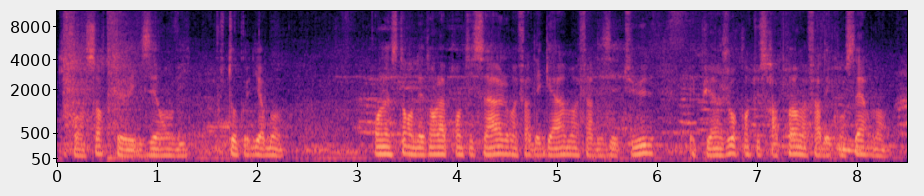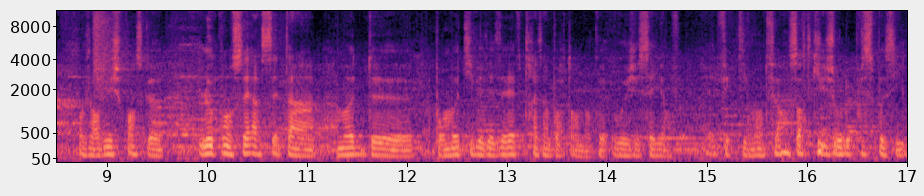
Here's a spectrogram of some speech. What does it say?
qui font en sorte qu'ils aient envie, plutôt que de dire bon, pour l'instant, on est dans l'apprentissage, on va faire des gammes, on va faire des études, et puis un jour, quand tu seras prêt, on va faire des concerts. Non. Aujourd'hui, je pense que le concert, c'est un mode pour motiver les élèves très important. Donc euh, oui, j'essaye effectivement de faire en sorte qu'ils jouent le plus possible.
